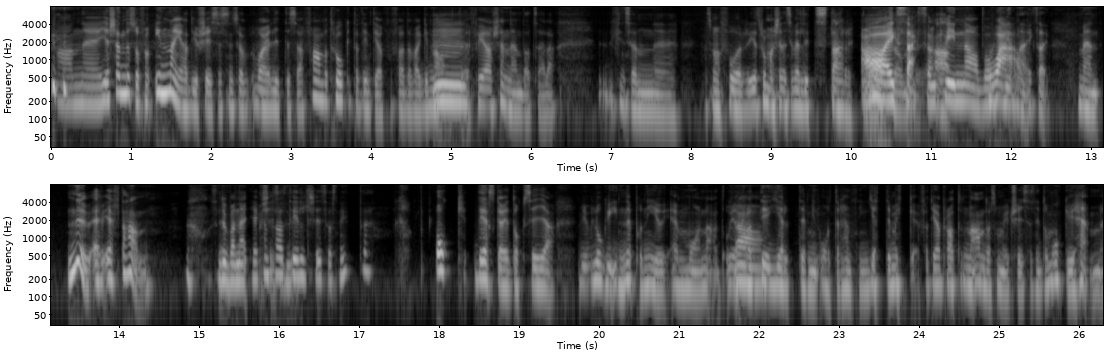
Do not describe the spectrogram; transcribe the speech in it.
Ja, nej, jag kände så från innan jag hade gjort kejsarsnitt så var jag lite så här, fan vad tråkigt att inte jag får föda vaginalt. Mm. För jag känner ändå att så här, det finns en, alltså man får, jag tror man känner sig väldigt stark. Ja, liksom. exakt, som kvinna och bara, wow. Kvinna, exakt. Men nu i efterhand, Du bara nej. jag kan ta till kejsarsnitt. Och det ska jag dock säga, vi låg ju inne på neo i en månad och jag tror Ja. att det hjälpte min återhämtning jättemycket. För jag har pratat med andra som har gjort kejsarsnitt, de åker ju hem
